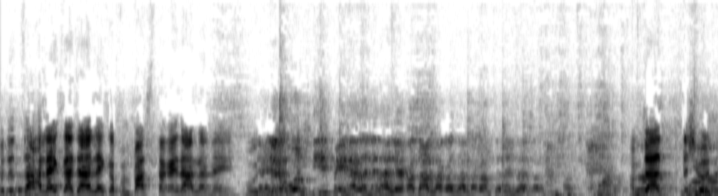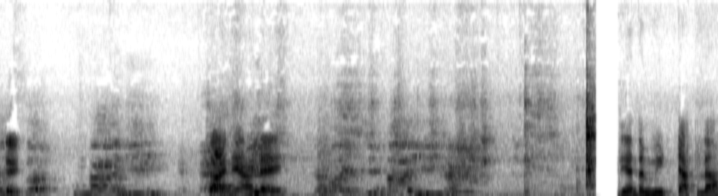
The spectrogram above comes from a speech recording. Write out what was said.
झालाय का झालाय का पण पास्ता काय झाला नाही. त्याने दोन तीन फेऱ्या झाल्या झाल्या का झाला का झाला का आमचा नाही झाला. आमचा आज तशी होतोय ताने आलाय. आता मीठ टाकला.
